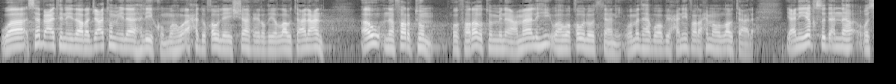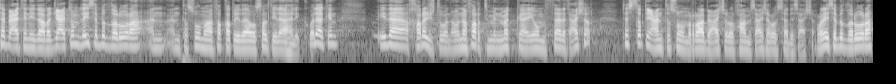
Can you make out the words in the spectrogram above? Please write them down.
وسبعة إذا رجعتم إلى أهليكم وهو أحد قولي الشافعي رضي الله تعالى عنه أو نفرتم وفرغتم من أعماله وهو قوله الثاني. ومذهب أبي حنيفة رحمه الله تعالى. يعني يقصد أنه وسبعة إذا رجعتم ليس بالضرورة أن, أن تصومها فقط إذا وصلت إلى أهلك. ولكن إذا خرجت ونفرت من مكة يوم الثالث عشر تستطيع أن تصوم الرابع عشر والخامس عشر والسادس عشر. وليس بالضرورة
